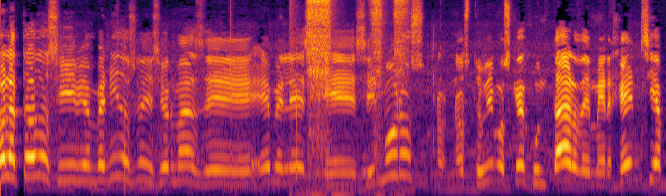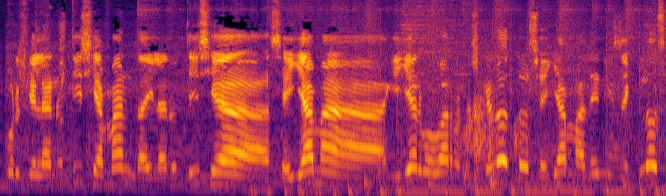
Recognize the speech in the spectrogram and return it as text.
Hola a todos y bienvenidos a una edición más de MLS Sin Muros. Nos tuvimos que juntar de emergencia porque la noticia manda y la noticia se llama Guillermo Barros Esqueloto, se llama Denis de Clos,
